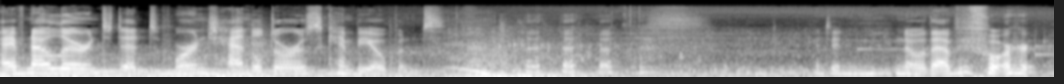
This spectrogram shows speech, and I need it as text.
I have now learned that orange handle doors can be opened. I didn't know that before.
